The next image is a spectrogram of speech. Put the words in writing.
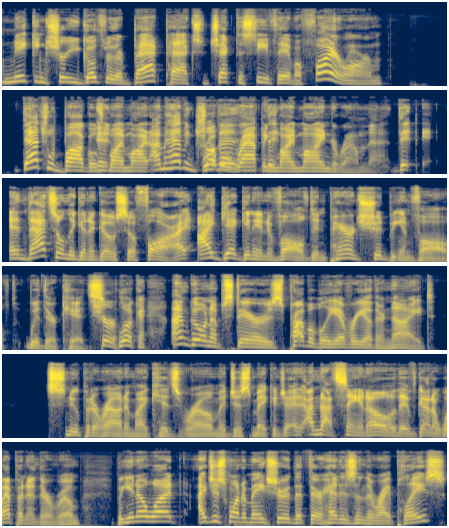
making sure you go through their backpacks to check to see if they have a firearm. That's what boggles And- my mind. I'm having trouble then- wrapping then- my mind around that. that and that's only going to go so far. I, I get getting involved, and parents should be involved with their kids. Sure. Look, I'm going upstairs probably every other night, snooping around in my kid's room and just making. I'm not saying oh they've got a weapon in their room, but you know what? I just want to make sure that their head is in the right place,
